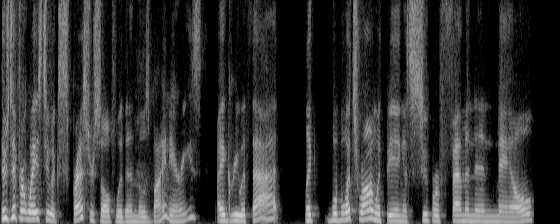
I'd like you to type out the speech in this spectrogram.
there's different ways to express yourself within those binaries. I agree with that. Like, well, what's wrong with being a super feminine male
